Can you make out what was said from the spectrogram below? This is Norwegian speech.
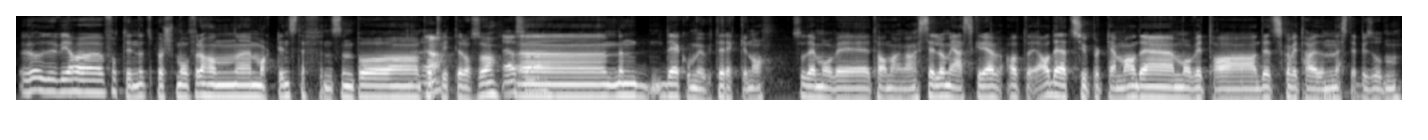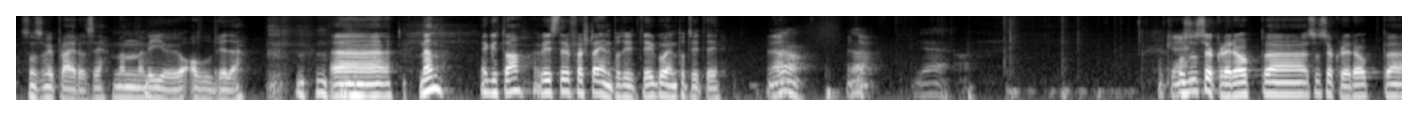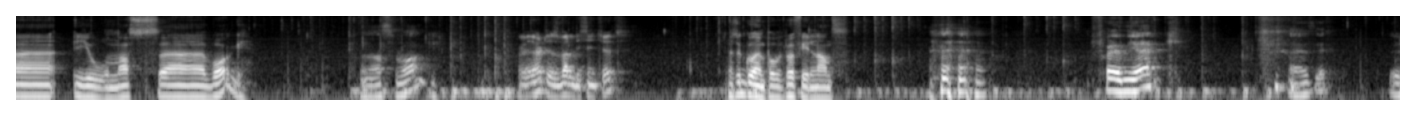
Vi har fått inn et spørsmål fra han eh, Martin Steffensen på, på Ja. Twitter også. Eh, men det kommer jo ikke til rekke nå, så det må vi ta en annen gang. Selv om jeg skrev at ja, det er et supert tema, det, må vi ta, det skal vi ta i den neste episoden. Sånn som vi pleier å si. Men vi gjør jo aldri det. Eh, men gutta, hvis dere først er inne på Twitter, gå inn på Twitter. Ja. Ja. Ja. Jeg. Yeah. Ok. Og så søker dere opp, eh, så søker dere opp eh, Jonas eh, Våg. Jonas Våg. Det hørtes veldig kjent ut. Og så gå inn på profilen hans. For en gjøk.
